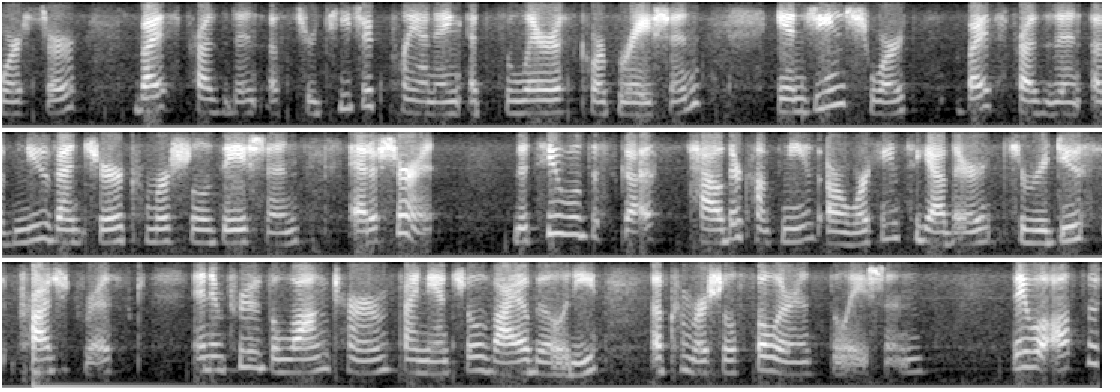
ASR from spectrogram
Forster, Vice President of Strategic Planning at Solaris Corporation, and Gene Schwartz, Vice President of New Venture Commercialization at Assurant. The two will discuss how their companies are working together to reduce project risk and improve the long-term financial viability of commercial solar installations. They will also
